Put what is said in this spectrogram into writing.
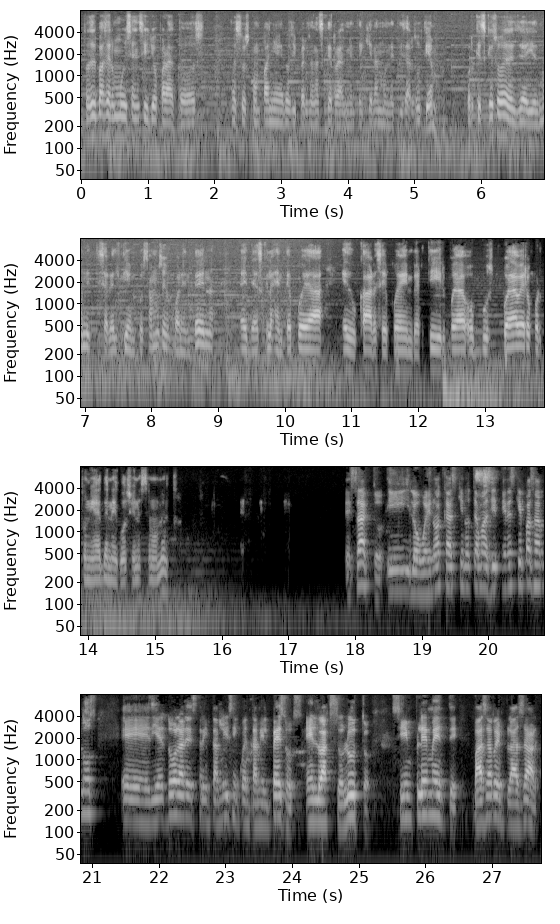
Entonces va a ser muy sencillo para todos nuestros compañeros y personas que realmente quieran monetizar su tiempo, porque es que eso desde ahí es monetizar el tiempo. Estamos en cuarentena, la idea es que la gente pueda educarse, pueda invertir, pueda, pueda haber oportunidades de negocio en este momento. Exacto, y lo bueno acá es que no te vamos a decir, tienes que pasarnos 10 eh, dólares, 30 mil, 50 mil pesos, en lo absoluto. Simplemente vas a reemplazar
